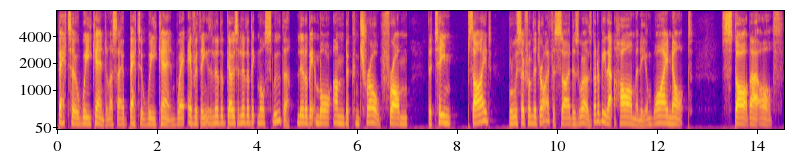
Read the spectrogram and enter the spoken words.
better weekend, and I say a better weekend where everything is a little goes a little bit more smoother, a little bit more under control from the team side, but also from the driver's side as well. There's got to be that harmony, and why not start that off?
